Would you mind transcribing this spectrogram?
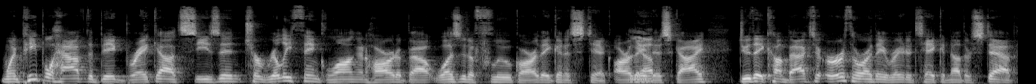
when people have the big breakout season to really think long and hard about was it a fluke? Are they going to stick? Are they yep. this guy? Do they come back to earth or are they ready to take another step?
